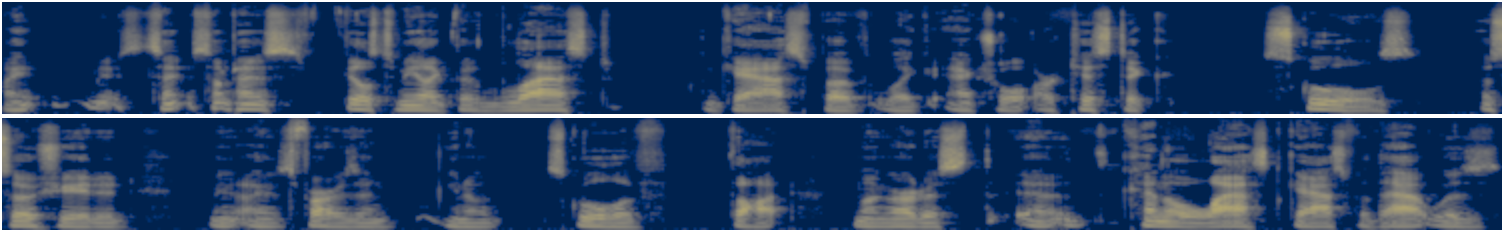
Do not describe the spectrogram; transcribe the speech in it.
I sometimes feels to me like the last gasp of like actual artistic schools associated. I mean, as far as in you know school of thought among artists, uh, kind of the last gasp of that was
